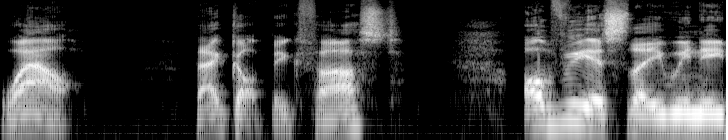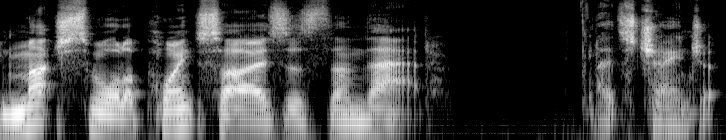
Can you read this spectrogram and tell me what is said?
Wow, that got big fast. Obviously, we need much smaller point sizes than that. Let's change it.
